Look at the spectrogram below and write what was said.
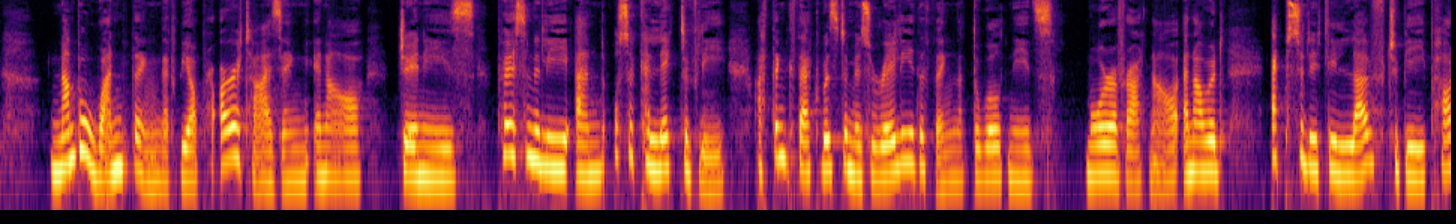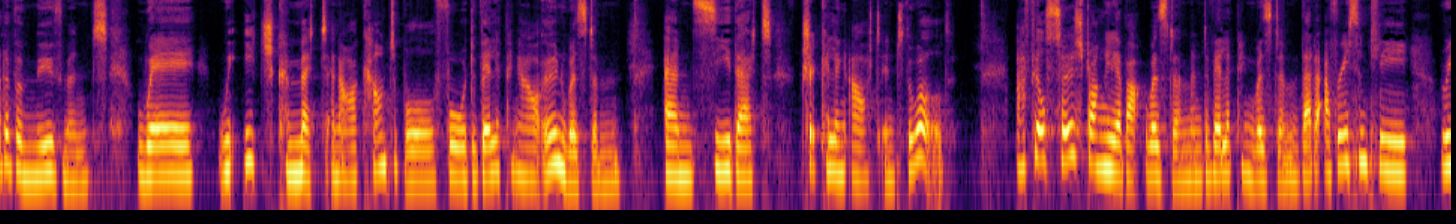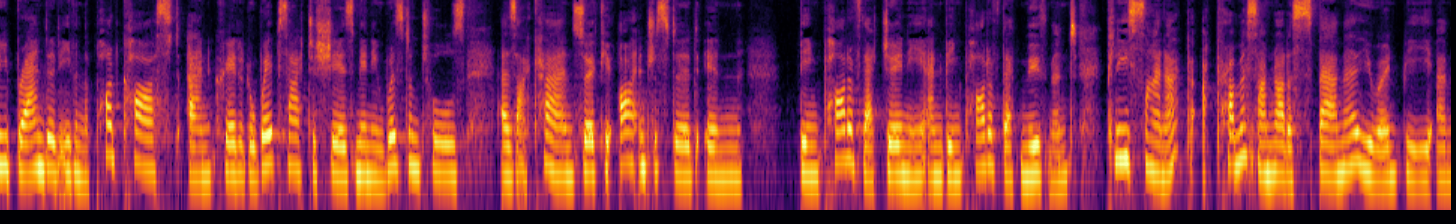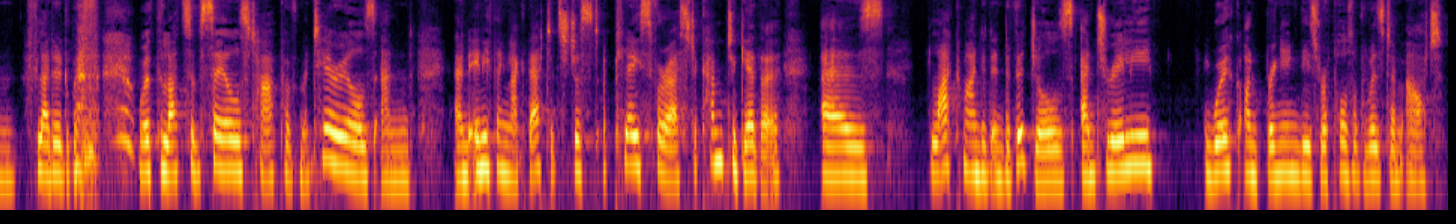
number one thing that we are prioritizing in our journeys personally and also collectively. I think that wisdom is really the thing that the world needs more of right now. And I would absolutely love to be part of a movement where we each commit and are accountable for developing our own wisdom and see that trickling out into the world. I feel so strongly about wisdom and developing wisdom that I've recently rebranded even the podcast and created a website to share as many wisdom tools as I can. So if you are interested in being part of that journey and being part of that movement, please sign up. I promise I'm not a spammer. You won't be um, flooded with with lots of sales type of materials and and anything like that. It's just a place for us to come together as like-minded individuals and to really work on bringing these ripples of wisdom out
